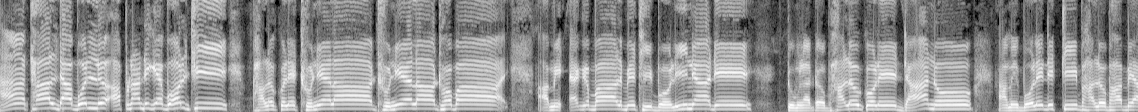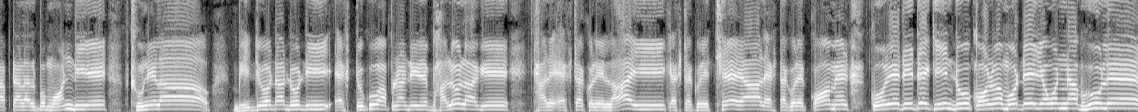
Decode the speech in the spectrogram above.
হ্যাঁ থালটা বলল, আপনাদিকে বলছি, ভালো করে ঠুনে এলা এলা সবাই। আমি একবার বেশি বলি না রে তোমরা তো ভালো করে জানো। আমি বলে দিচ্ছি, ভালোভাবে আপনার অল্প মন দিয়ে শুনে নাও। ভিডিওটা যদি একটুকু আপনাদের ভালো লাগে, তাহলে একটা করে লাইক একটা করে শেয়ার একটা করে কমেন্ট করে দিতে কিন্তু কোনো মোটে যেমন না ভুলেন।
